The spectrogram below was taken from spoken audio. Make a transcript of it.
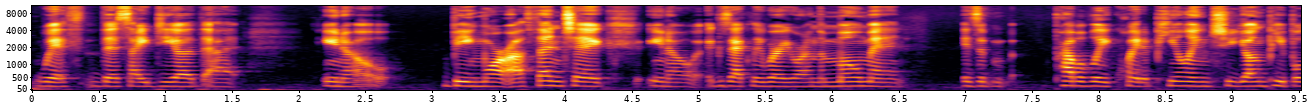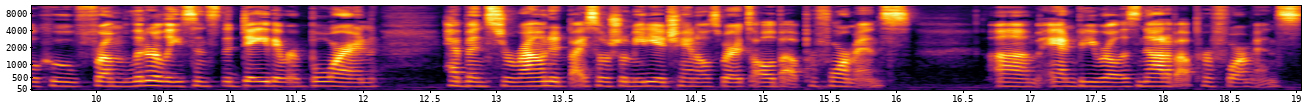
with this idea that, you know, being more authentic, you know, exactly where you are in the moment is a, probably quite appealing to young people who, from literally since the day they were born, have been surrounded by social media channels where it's all about performance. Um, and BeReal is not about performance.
